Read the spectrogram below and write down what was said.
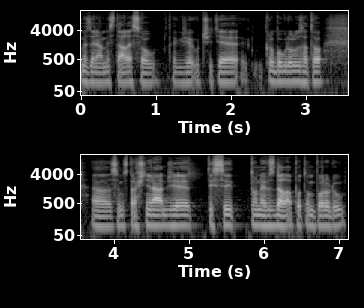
mezi námi stále jsou. Takže určitě klobouk dolů za to. Eh, jsem strašně rád, že ty si to nevzdala po tom porodu,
